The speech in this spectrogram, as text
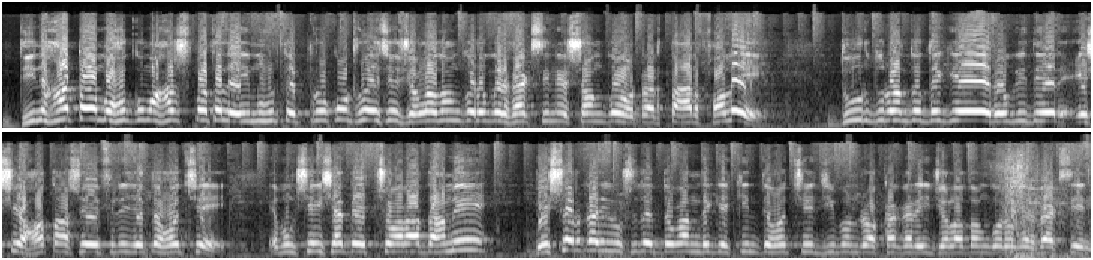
দিনহাটা মহকুমা হাসপাতালে এই মুহূর্তে প্রকট হয়েছে জলাতঙ্ক রোগের ভ্যাকসিনের সংকট, আর তার ফলে দূর দূরান্ত থেকে রোগীদের এসে হতাশ হয়ে ফিরে যেতে হচ্ছে এবং সেই সাথে চড়া দামে বেসরকারি ওষুধের দোকান থেকে কিনতে হচ্ছে জীবন রক্ষাকারী জলাতঙ্ক রোগের ভ্যাকসিন।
